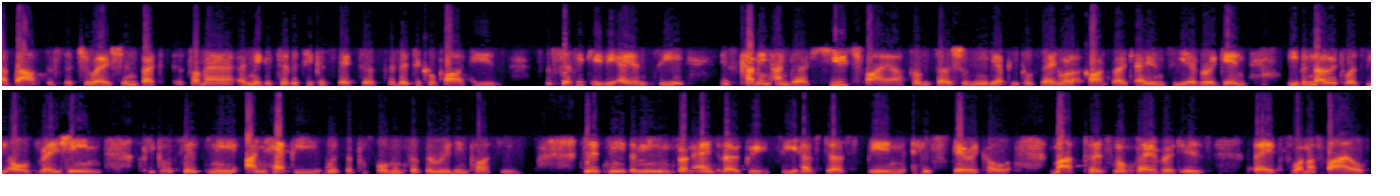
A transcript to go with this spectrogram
about the situation, but from a, a negativity perspective, political parties specifically the ANC, is coming under huge fire from social media. People saying, well, I can't vote ANC ever again, even though it was the old regime. People certainly unhappy with the performance of the ruling party. Certainly, the memes on Angelo Agrizzi have just been hysterical. My personal favorite is Babes One of Files,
